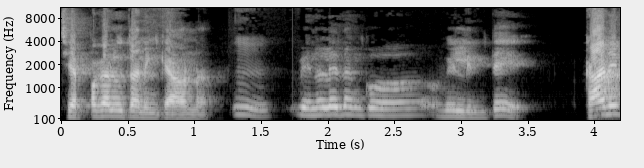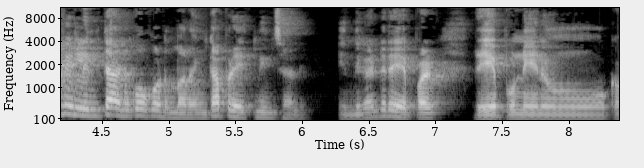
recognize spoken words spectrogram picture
చెప్పగలుగుతాను ఇంకేమన్నా. వినలేదనుకో వీళ్ళు ఇంతే. కానీ వీళ్ళు ఇంతే అనుకోకూడదు. మనం ఇంకా ప్రయత్నించాలి. ఎందుకంటే రేప రేపు నేను ఒక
